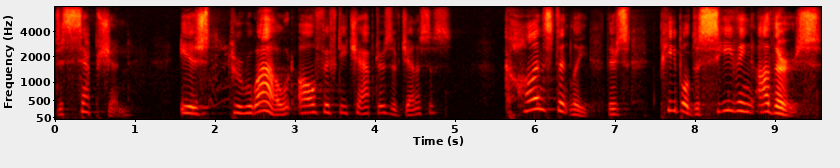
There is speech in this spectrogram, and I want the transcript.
deception is throughout all 50 chapters of Genesis? Constantly, there's people deceiving others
